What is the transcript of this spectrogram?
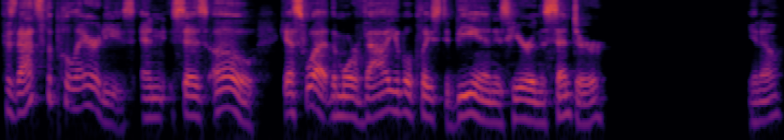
because that's the polarities and says oh guess what the more valuable place to be in is here in the center you know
